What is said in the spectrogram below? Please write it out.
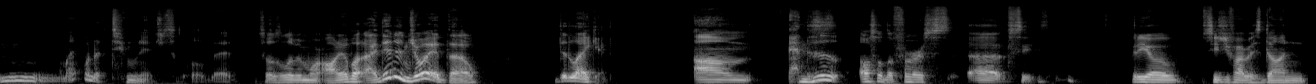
mm, might want to tune it just a little bit so it's a little bit more audio. But I did enjoy it though. Did like it. Um, and this is also the first uh video CG5 has done.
